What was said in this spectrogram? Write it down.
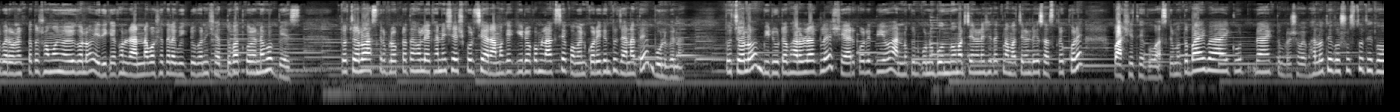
এবার অনেকটা তো সময় হয়ে গেলো, এদিকে এখন রান্না বসাতে লাগবে, একটুখানি সেদ্ধ ভাত করে নেব, বেশ। তো চলো, আজকের ব্লগটা তাহলে এখানেই শেষ করছি, আর আমাকে কীরকম লাগছে কমেন্ট করে কিন্তু জানাতে বলবে না। তো চলো, ভিডিওটা ভালো লাগলে শেয়ার করে দিও, আর নতুন কোনো বন্ধু আমার চ্যানেলে এসে থাকলে আমার চ্যানেলটিকে সাবস্ক্রাইব করে পাশে থেকো। আজকের মতো বাই বাই গুড নাইট তোমরা সবাই ভালো থেকো, সুস্থ থেকো।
